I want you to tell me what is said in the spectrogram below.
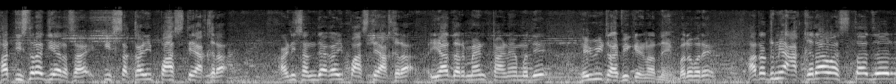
हा तिसरा जी आर असा आहे की सकाळी पाच ते अकरा आणि संध्याकाळी पाच ते अकरा या दरम्यान ठाण्यामध्ये हेवी ट्रॅफिक येणार नाही. बरोबर आहे? आता तुम्ही अकरा वाजता जर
